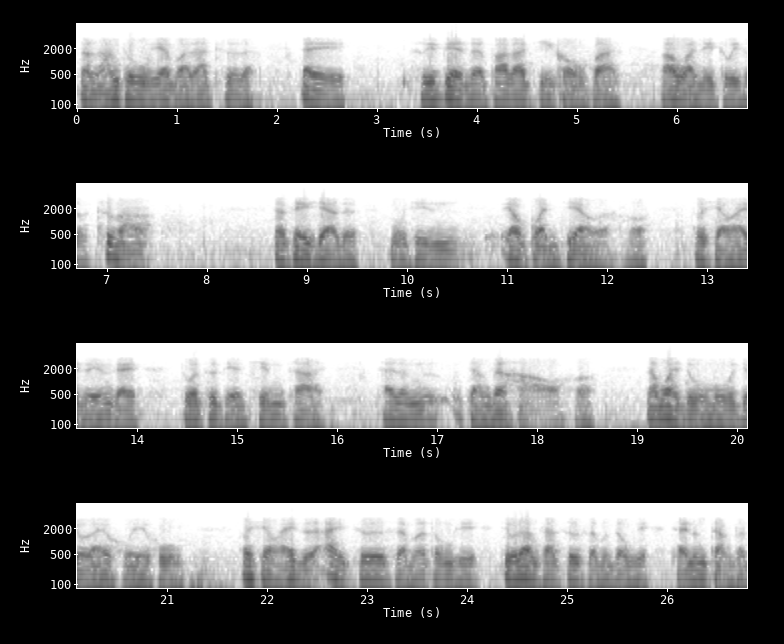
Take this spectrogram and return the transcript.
那狼图母也把它吃了，再随便的扒拉几口饭，把碗一推说吃饱了，那这一下子母亲要管教了哦，说小孩子应该。多吃点青菜，才能长得好啊！那外祖母就来回复说：“小孩子爱吃什么东西，就让他吃什么东西，才能长得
